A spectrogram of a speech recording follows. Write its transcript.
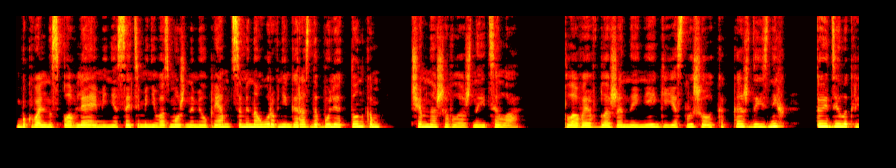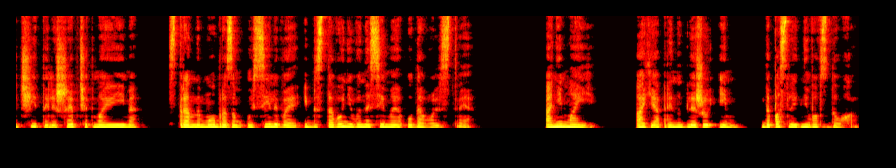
буквально сплавляя меня с этими невозможными упрямцами на уровне гораздо более тонком, чем наши влажные тела. Плавая в блаженной неге, я слышала, как каждый из них то и дело кричит или шепчет мое имя, странным образом усиливая и без того невыносимое удовольствие. Они мои, а я принадлежу им до последнего вздоха.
